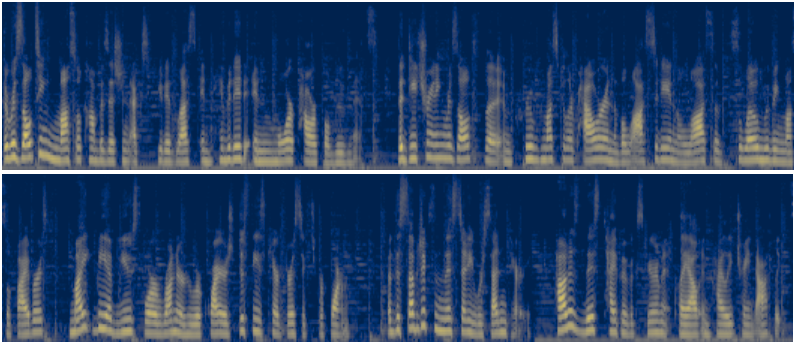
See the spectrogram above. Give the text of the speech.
The resulting muscle composition executed less inhibited and more powerful movements. The detraining results, the improved muscular power and the velocity and the loss of slow moving muscle fibers, might be of use for a runner who requires just these characteristics to perform. But the subjects in this study were sedentary. How does this type of experiment play out in highly trained athletes?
